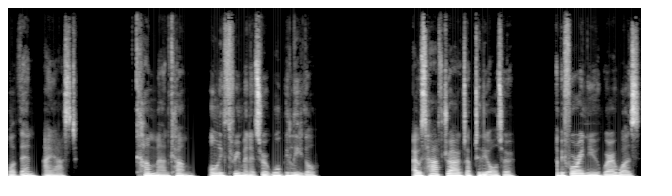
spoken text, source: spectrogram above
What then? I asked. Come, man, come. Only three minutes or it won't be legal. I was half dragged up to the altar, and before I knew where I was,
